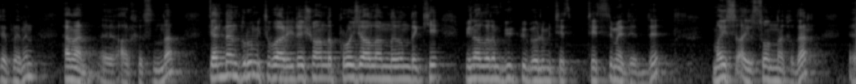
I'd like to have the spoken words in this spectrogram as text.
depremin hemen e, arkasından. Gelinen durum itibariyle şu anda proje alanlarındaki binaların büyük bir bölümü tes- teslim edildi. Mayıs ayı sonuna kadar e,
